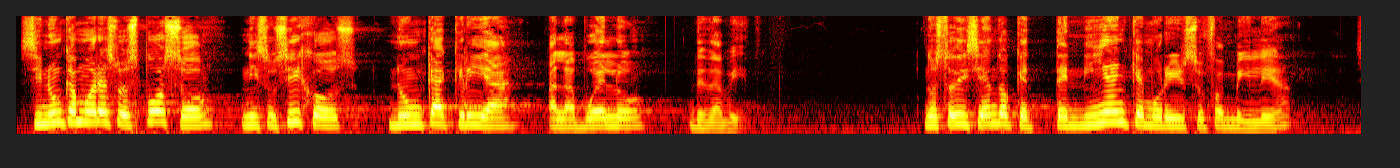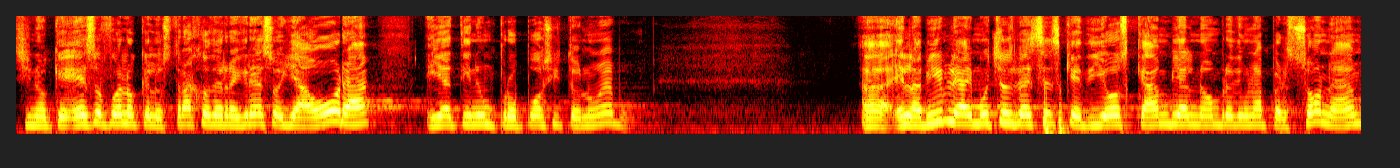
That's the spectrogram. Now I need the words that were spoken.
Si nunca muere su esposo ni sus hijos, nunca cría al abuelo de David. No estoy diciendo que tenían que morir su familia, sino que eso fue lo que los trajo de regreso y ahora ella tiene un propósito nuevo. Ah, en la Biblia hay muchas veces que Dios cambia el nombre de una persona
